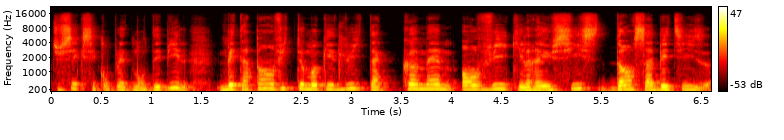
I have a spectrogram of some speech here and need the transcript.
tu sais que c'est complètement débile, mais t'as pas envie de te moquer de lui, t'as quand même envie qu'il réussisse dans sa bêtise.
